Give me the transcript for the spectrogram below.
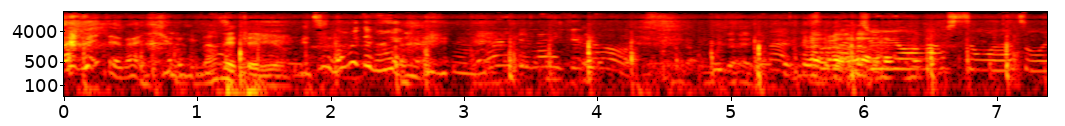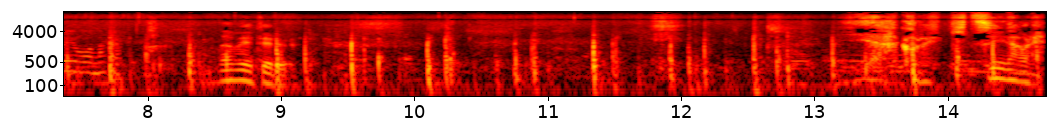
舐めてないけどなめてるよ。別に舐めてないよね。うん慣れてないけどまあそんな重要な質問なつもりもなかった。なめてる。いやーこれきついな俺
